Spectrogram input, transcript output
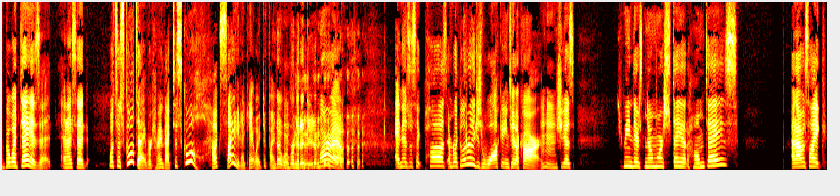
But what day is it? And I said, Well, it's a school day. We're coming back to school. How exciting. I can't wait to find out what we're going to do tomorrow. and there's this like pause, and we're like literally just walking to the car. And she goes, You mean there's no more stay at home days? And I was like,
